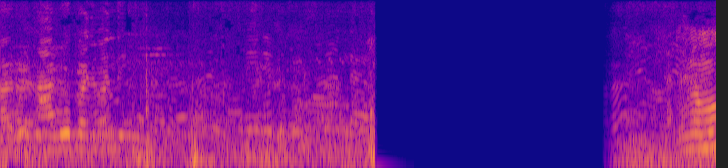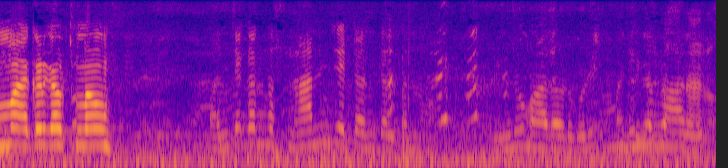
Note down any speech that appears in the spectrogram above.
ఆరు నాలుగు పది మంది అమ్మమ్మ ఎక్కడికి వెళ్తున్నాం? పంచగంగ స్నానం చేయడానికి వెళ్తున్నాం. హిందూ మాధవుడి గుడి పంచగంగ స్నానం.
